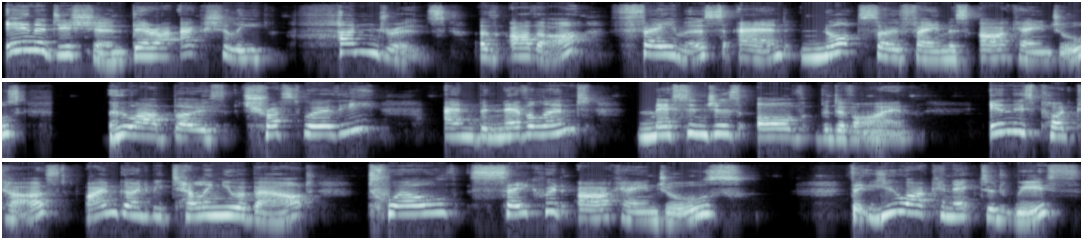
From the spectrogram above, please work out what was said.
In addition, there are actually hundreds of other famous and not so famous archangels who are both trustworthy and benevolent messengers of the divine. In this podcast, I'm going to be telling you about 12 sacred archangels that you are connected with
